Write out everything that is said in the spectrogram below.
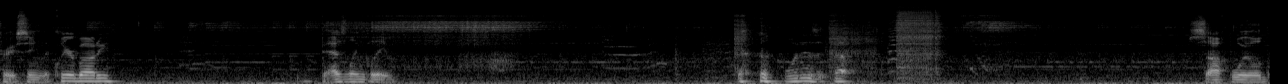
Tracing the clear body. Dazzling gleam. what is it? That soft boiled.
